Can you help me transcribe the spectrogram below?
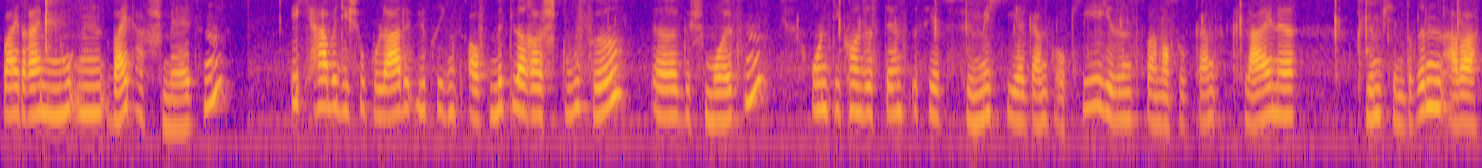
zwei, drei Minuten weiter schmelzen. Ich habe die Schokolade übrigens auf mittlerer Stufe äh, geschmolzen und die Konsistenz ist jetzt für mich hier ganz okay. Hier sind zwar noch so ganz kleine Klümpchen drin, aber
